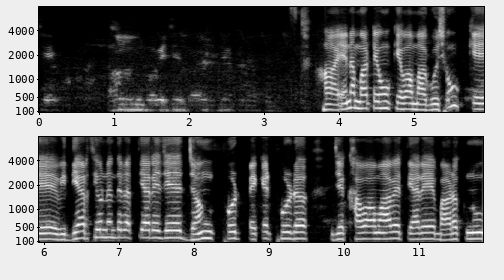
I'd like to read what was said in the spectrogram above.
છે તાણ અનુભવે છે તો એ વિદ્યાર્થીઓને આપ શું કહેશો? હા એના માટે હું કહેવા માગું છું કે વિદ્યાર્થીઓની અંદર અત્યારે જે જંક ફૂડ પેકેટ ફૂડ જે ખાવામાં આવે ત્યારે બાળકનું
